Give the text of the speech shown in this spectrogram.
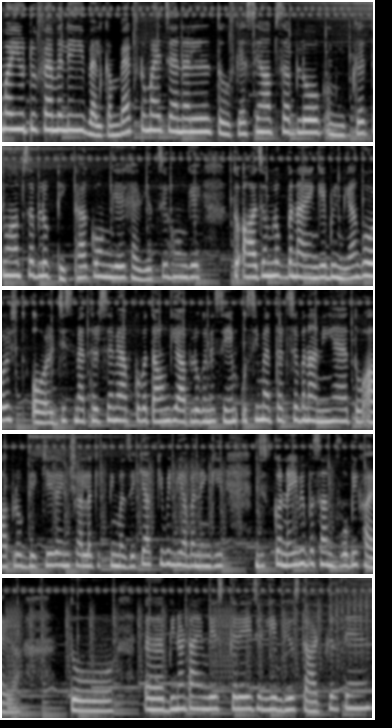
my YouTube family. Welcome back to my channel. तो कैसे हैं आप सब लोग? उम्मीद करती हूँ आप सब लोग ठीक ठाक होंगे, खैरियत से होंगे। तो आज हम लोग बनाएँगे भिंडियाँ गोश्त और जिस मेथड से मैं आपको बताऊँगी, आप लोगों ने सेम उसी मेथड से बनानी है। तो आप लोग देखिएगा इन कितनी मज़े की आपकी भिंडियाँ बनेंगी। जिसको नहीं भी पसंद, वो भी खाएगा। तो बिना टाइम वेस्ट करे चलिए वीडियो स्टार्ट करते हैं।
